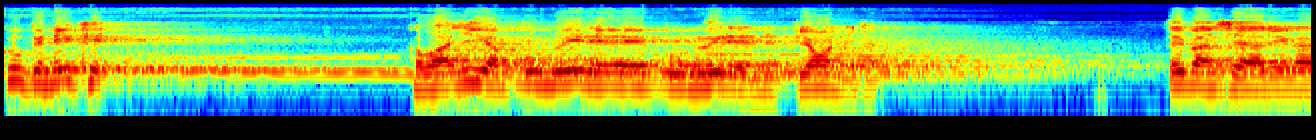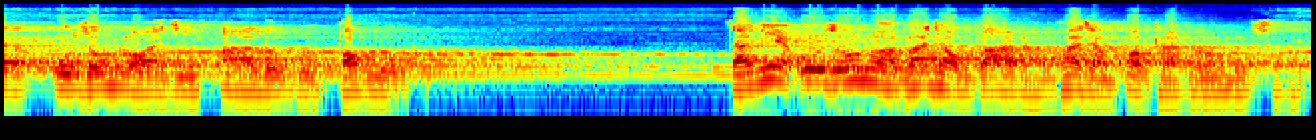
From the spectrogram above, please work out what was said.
ခုကနေ့ခေတ်ကဘာကြီးကပူနွေးတယ်ပူနွေးတယ်နဲ့ပြောနေကြသိပ္ပံဆရာတွေကတော့အိုဆုံးလွှာကြီးပါလို့လို့ပေါက်လို့ဒါဖြင့်အိုဆုံးလွှာဘာကြောင့်ပါတာဘာကြောင့်ပေါက်တာတော့လို့ဆိုရင်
